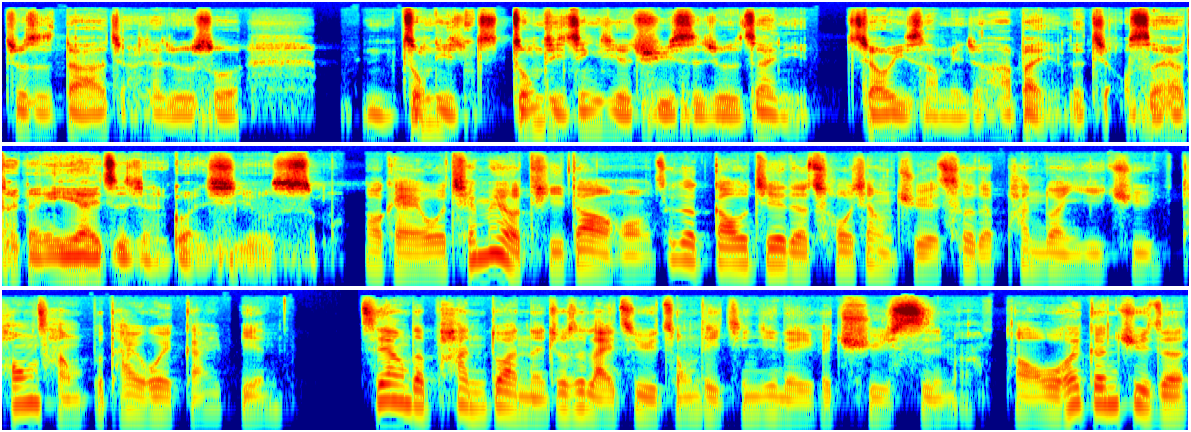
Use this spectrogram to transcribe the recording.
就是大家讲一下，就是说？嗯总体总体经济的趋势，就是在你交易上面，就它扮演的角色，还有它跟 AI 之间的关系又是什么？OK，我前面有提到哦，这个高阶的抽象决策的判断依据通常不太会改变。这样的判断呢，就是来自于总体经济的一个趋势嘛。好，我会根据着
